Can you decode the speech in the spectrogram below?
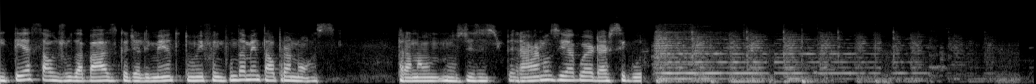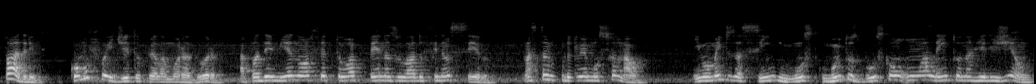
E ter essa ajuda básica de alimento também foi fundamental para nós, para não nos desesperarmos e aguardar seguro. Padre, como foi dito pela moradora, a pandemia não afetou apenas o lado financeiro, mas também o emocional. Em momentos assim, muitos buscam um alento na religião.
